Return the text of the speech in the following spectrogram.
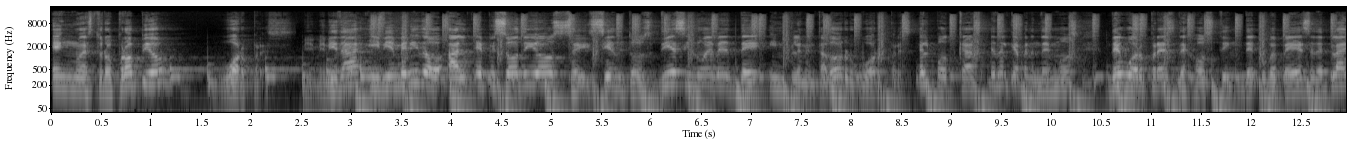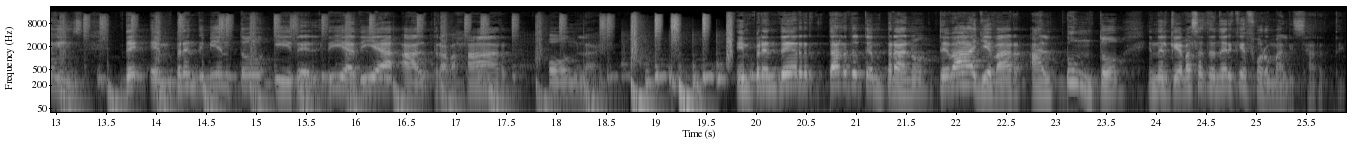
en nuestro propio WordPress. Bienvenida y bienvenido al episodio 619 de Implementador WordPress, el podcast en el que aprendemos de WordPress, de hosting, de VPS, de plugins, de emprendimiento y del día a día al trabajar online. Emprender tarde o temprano te va a llevar al punto en el que vas a tener que formalizarte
